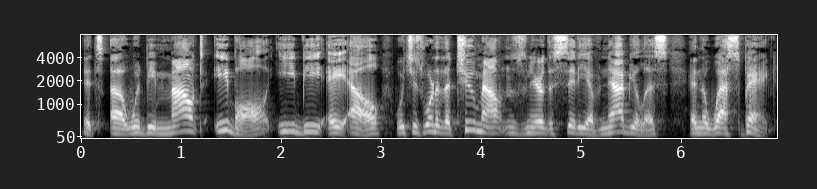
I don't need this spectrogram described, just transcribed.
It uh, would be Mount Ebal, E B A L, which is one of the two mountains near the city of Nablus in the West Bank.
